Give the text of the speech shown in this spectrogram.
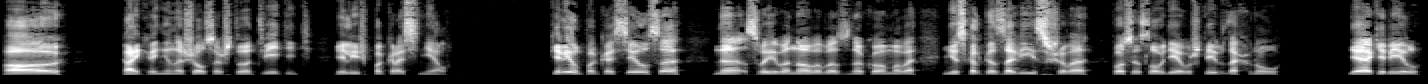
«А...» Айка не нашелся, что ответить, и лишь покраснел. Кирилл покосился на своего нового знакомого, несколько зависшего после слов девушки, вздохнул. «Я Кирилл,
